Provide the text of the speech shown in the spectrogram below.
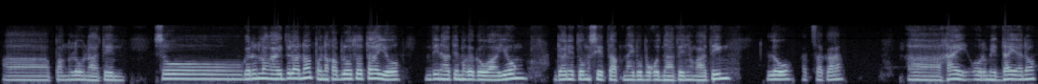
ah, pang low natin. So, ganun lang idol ano, pag naka-bluetooth tayo, hindi natin magagawa yung ganitong setup na ibubukod natin yung ating low at saka ah, high or mid high ano?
